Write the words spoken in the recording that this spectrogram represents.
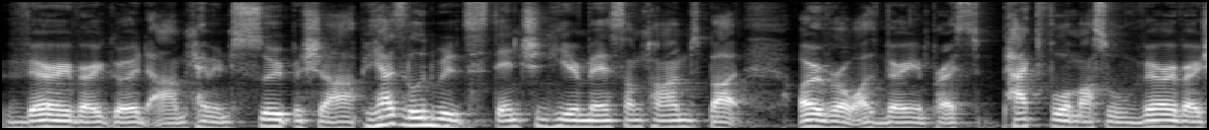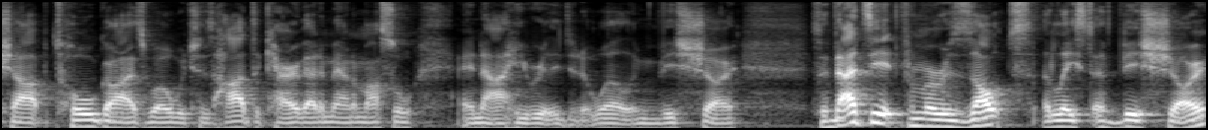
Very, very good. Um, came in super sharp. He has a little bit of distension here and there sometimes, but overall, I was very impressed. Packed full of muscle, very, very sharp, tall guy as well, which is hard to carry that amount of muscle. And uh, he really did it well in this show. So that's it from a results, at least, of this show.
